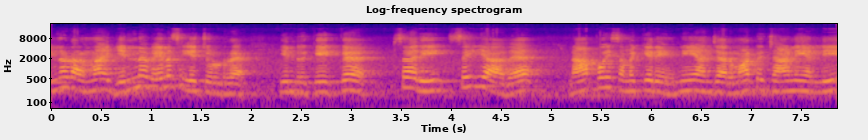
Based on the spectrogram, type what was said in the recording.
என்னடான்னா என்ன வேலை செய்ய சொல்கிற என்று கேட்க சரி செய்யாத. நான் போய் சமைக்கிறேன். நீ அஞ்சாறு மாட்டு சாணி அள்ளி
